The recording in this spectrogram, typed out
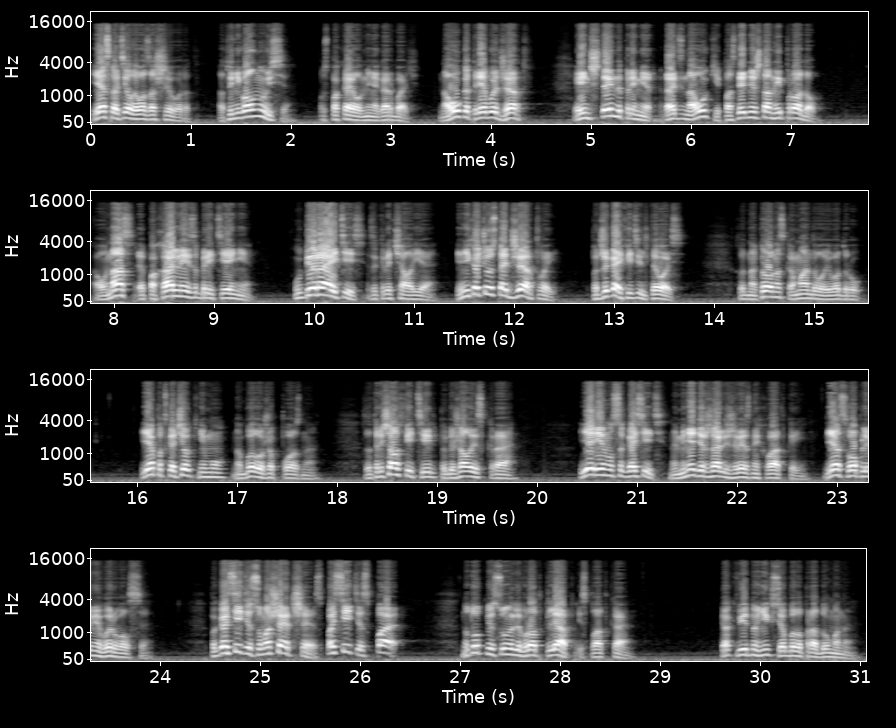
Я схватил его за шиворот. «А ты не волнуйся», – успокаивал меня Горбач. «Наука требует жертв. Эйнштейн, например, ради науки последние штаны продал. А у нас эпохальное изобретение». «Убирайтесь!» – закричал я. «Я не хочу стать жертвой! Поджигай фитиль, Теось!» Хладнокровно скомандовал его друг. Я подскочил к нему, но было уже поздно. Затрещал фитиль, побежала искра. Я ринулся гасить, но меня держали железной хваткой. Я с воплями вырвался. «Погасите, сумасшедшие! Спасите, спа...» Но тут мне сунули в рот кляп из платка. Как видно, у них все было продумано.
